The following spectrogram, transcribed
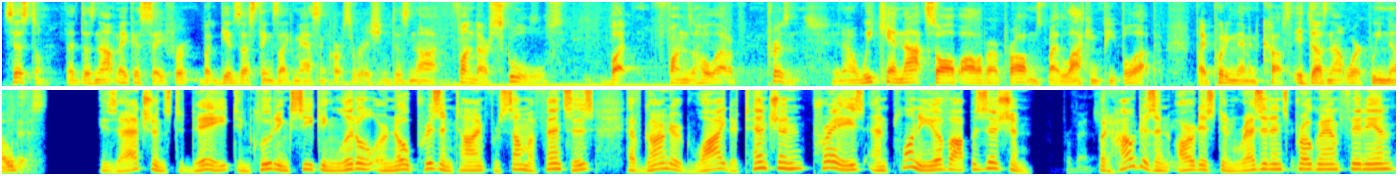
system that does not make us safer, but gives us things like mass incarceration, does not fund our schools, but funds a whole lot of prisons. You know, we cannot solve all of our problems by locking people up, by putting them in cuffs. It does not work. We know this. His actions to date, including seeking little or no prison time for some offenses, have garnered wide attention, praise, and plenty of opposition. But how does an artist in residence program fit in?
